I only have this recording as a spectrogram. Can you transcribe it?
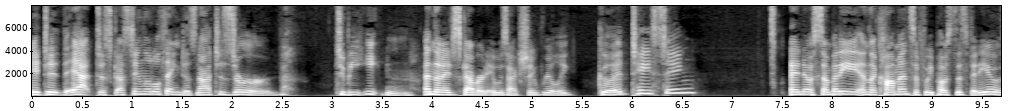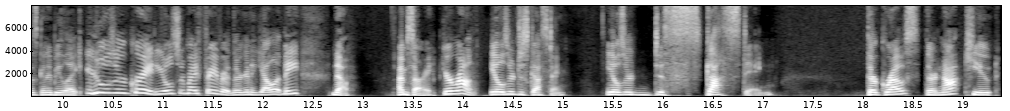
It that disgusting little thing does not deserve to be eaten. And then I discovered it was actually really good tasting. I know somebody in the comments, if we post this video, is going to be like, eels are great. Eels are my favorite. They're going to yell at me. No, I'm sorry. You're wrong. Eels are disgusting. Eels are disgusting. They're gross. They're not cute.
